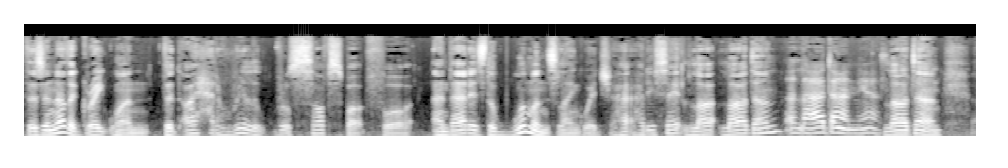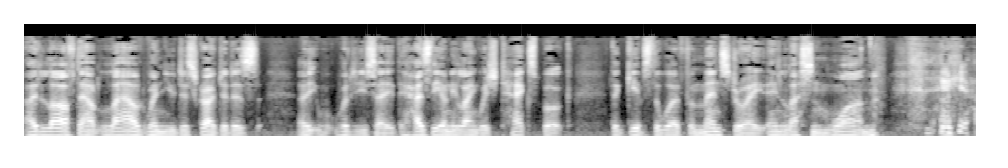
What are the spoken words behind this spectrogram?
There's another great one that I had a real real soft spot for, and that is the woman's language. How, how do you say it? La, Láadan? Láadan, yes. Láadan. I laughed out loud when you described it as, uh, what did you say? It has the only language textbook that gives the word for menstruate in lesson one. Uh, yeah.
